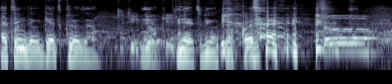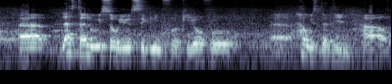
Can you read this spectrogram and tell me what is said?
I think they will get closer. it will be Yeah, okay yeah it will be okay, of course. so uh, last time we saw you signing for Kiyovu uh, how is the deal how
